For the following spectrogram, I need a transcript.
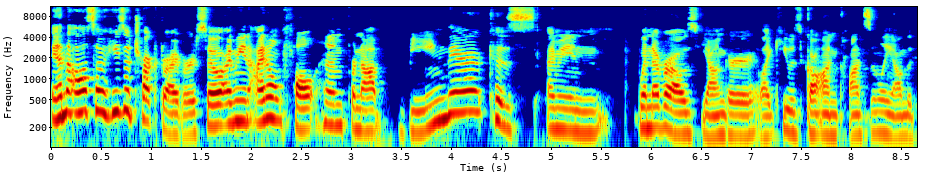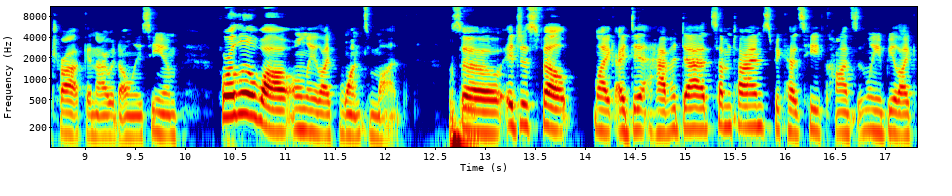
And also, he's a truck driver. So, I mean, I don't fault him for not being there because, I mean, whenever I was younger, like, he was gone constantly on the truck and I would only see him for a little while, only like once a month. So, it just felt like I didn't have a dad sometimes because he'd constantly be like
